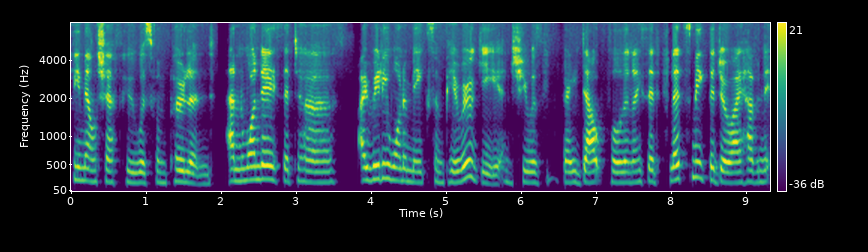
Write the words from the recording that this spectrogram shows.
female chef who was from Poland. And one day I said to her, I really want to make some pierogi. And she was very doubtful. And I said, let's make the dough. I have an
